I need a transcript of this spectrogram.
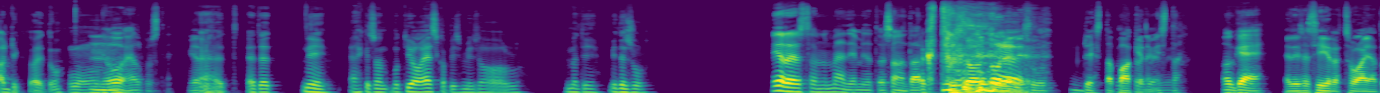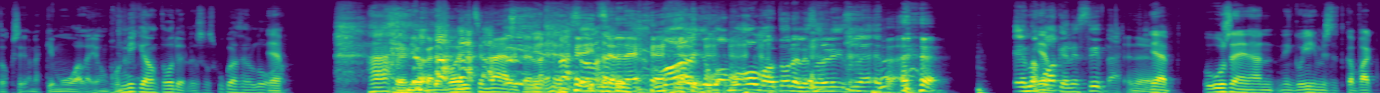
addiktoitua. Mm. Joo, helposti. Et, et, et, niin, ehkä se on, mutta joo, eskapismi se on ollut. Mä tiedän, miten sulla? Vieressä mä en tiedä, mitä toi sana tarkoittaa. Se on todellisuudesta pakenemista. Okei. Okay. Eli sä siirrät sun ajatuksia jonnekin muualle jonkun. Mikä on todellisuus? Kuka sen luo? Yep. Sen jokainen voi itse määritellä itselleen. Mä oon kyllä mun oma todellisuus, niin silleen, että en mä pakene sitä. Jep. Useinhan niin kuin ihmiset, jotka vaikka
